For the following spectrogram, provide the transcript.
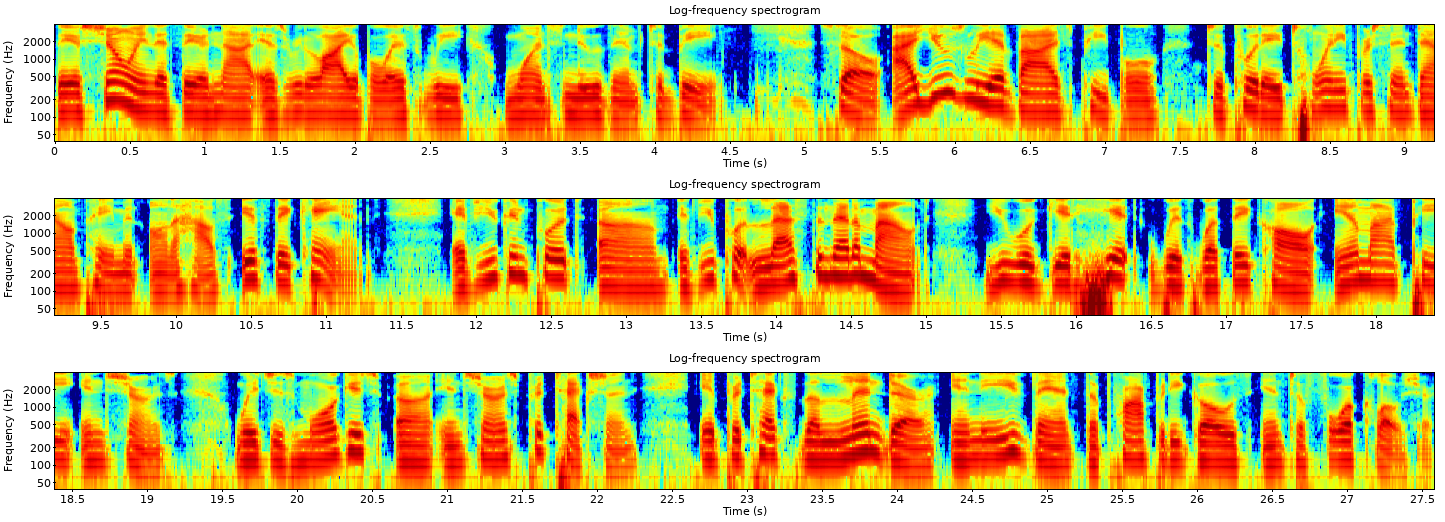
they're showing that they're not as reliable as we once knew them to be. So, I usually advise people to put a 20% down payment on a house if they can. If you can put, um, if you put less than that amount, you will get hit with what they call MIP insurance, which is mortgage uh, insurance protection. It protects the lender in the event the property goes into foreclosure.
